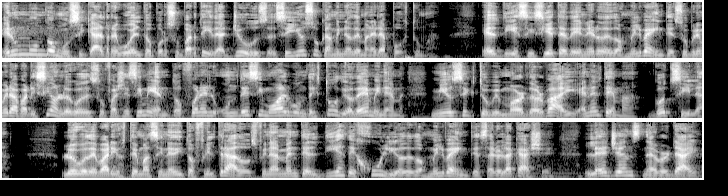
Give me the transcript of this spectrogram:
En un mundo musical revuelto por su partida, Juice siguió su camino de manera póstuma. El 17 de enero de 2020, su primera aparición luego de su fallecimiento fue en el undécimo álbum de estudio de Eminem, Music to be Murdered by, en el tema Godzilla. Luego de varios temas inéditos filtrados, finalmente el 10 de julio de 2020 salió a la calle Legends Never Die,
